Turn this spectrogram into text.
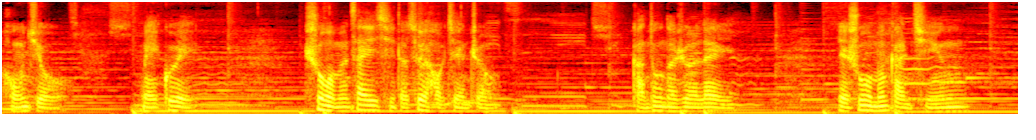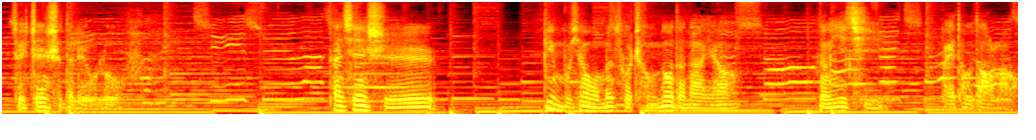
红酒、玫瑰，是我们在一起的最好见证。感动的热泪，也是我们感情最真实的流露。但现实，并不像我们所承诺的那样，能一起白头到老，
